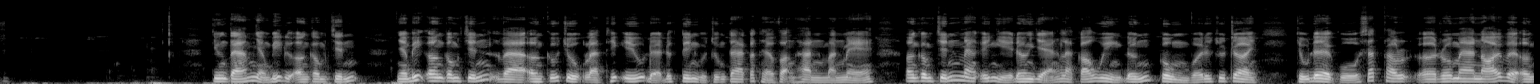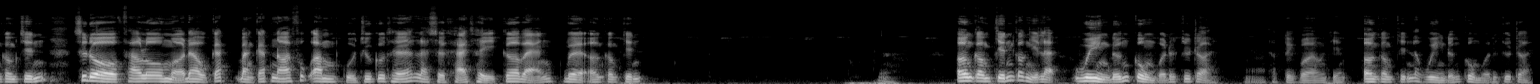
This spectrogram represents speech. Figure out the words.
Chương 8 nhận biết được ơn công chính. Nhận biết ơn công chính và ơn cứu chuộc là thiết yếu để đức tin của chúng ta có thể vận hành mạnh mẽ. Ơn công chính mang ý nghĩa đơn giản là có quyền đứng cùng với Đức Chúa Trời. Chủ đề của sách ờ, Roma nói về ơn công chính. Sứ đồ Phaolô mở đầu cách bằng cách nói phúc âm của Chúa Cứu Thế là sự khải thị cơ bản về ơn công chính. Ơn công chính có nghĩa là quyền đứng cùng với Đức Chúa Trời. Thật tuyệt vời không chị em? Ơn công chính là quyền đứng cùng với Đức Chúa Trời.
